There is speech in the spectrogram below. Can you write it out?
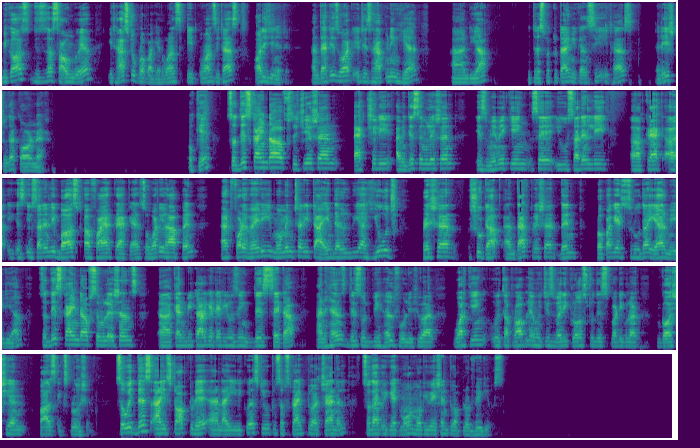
because this is a sound wave it has to propagate once it once it has originated. And that is what it is happening here. And yeah with respect to time you can see it has reached to the corner. Okay so this kind of situation actually i mean this simulation is mimicking say you suddenly uh, crack uh, is you suddenly burst a firecracker so what will happen? At for a very momentary time there will be a huge pressure shoot up and that pressure then propagates through the air medium. So this kind of simulations uh, can be targeted using this setup and hence this would be helpful if you are working with a problem which is very close to this particular Gaussian pulse explosion. So with this I stop today and I request you to subscribe to our channel so that we get more motivation to upload videos.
